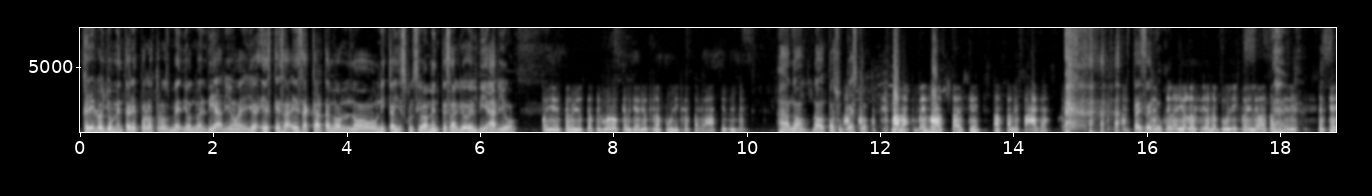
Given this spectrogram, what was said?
créelo, yo me enteré por otros medios, no el diario. ¿eh? Es que esa, esa carta no, no única y exclusivamente salió del diario. Oye, pero yo te aseguro que el diario la publica hasta gratis, mi madre. Ah, no, no, por supuesto. Mala, ven más, ¿sabes qué? Hasta le paga. hasta ese lujo. Yo, la, yo la publico y le vas a ver. Es que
